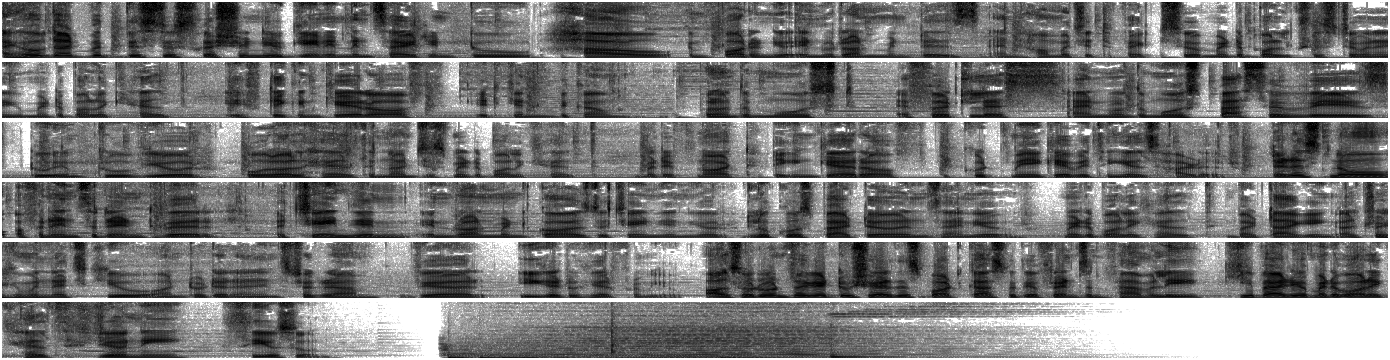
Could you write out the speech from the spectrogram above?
I hope that with this discussion, you gain an insight into how important your environment is and how much it affects your metabolic system and your metabolic health. If taken care of, it can become one of the most effortless and one of the most passive ways to improve your overall health and not just metabolic health. But if not taken care of, it could make everything else harder. Let us know of an incident where a change in environment caused a change in your glucose patterns and your metabolic health by tagging Ultrahuman HQ on Twitter and Instagram. We are eager to hear from you. Also, don't forget to share this podcast with your friends and family. Keep at your metabolic health journey. See you soon.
